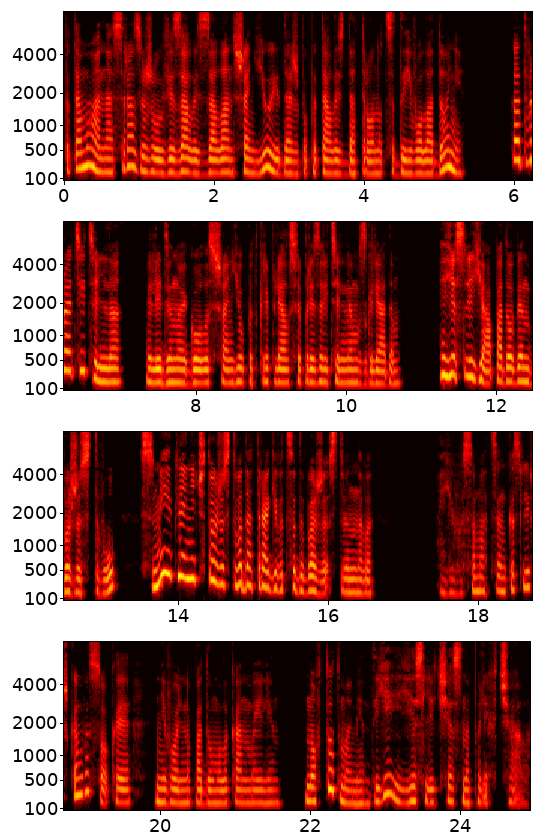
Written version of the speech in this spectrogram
Потому она сразу же увязалась за Лан Шанью и даже попыталась дотронуться до его ладони. «Отвратительно!» — ледяной голос Шанью подкреплялся презрительным взглядом. «Если я подобен божеству, Смеет ли ничтожество дотрагиваться до божественного? Его самооценка слишком высокая, невольно подумала Кан Мэйлин. Но в тот момент ей, если честно, полегчало.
